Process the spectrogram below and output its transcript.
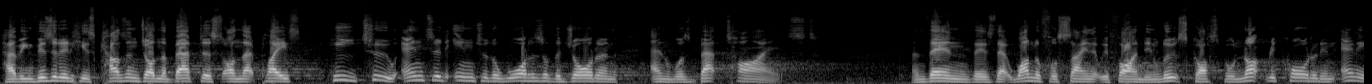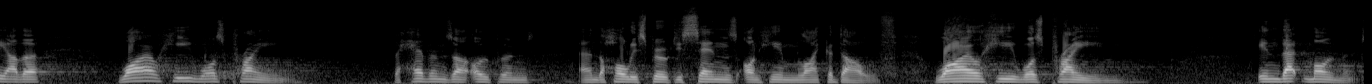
Having visited his cousin John the Baptist on that place, he too entered into the waters of the Jordan and was baptized. And then there's that wonderful saying that we find in Luke's Gospel, not recorded in any other while he was praying, the heavens are opened and the Holy Spirit descends on him like a dove. While he was praying, in that moment,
